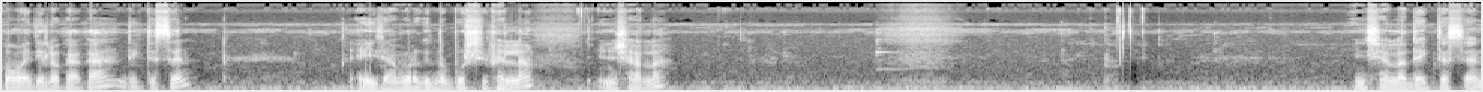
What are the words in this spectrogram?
কমাই দিল কাকা, দেখতেছেন। এই যে আবারও কিন্তু বসি ফেললাম ইনশাল্লাহ ইনশাল্লাহ দেখতেছেন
